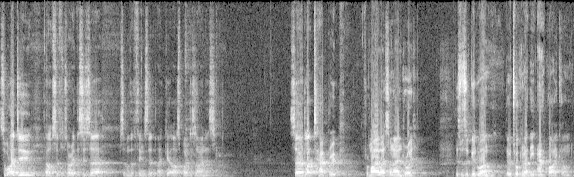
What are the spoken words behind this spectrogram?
So what I do, oh, so, sorry, this is uh, some of the things that I get asked by designers. So I'd like tab group from iOS on Android. This was a good one. They were talking about the app icon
